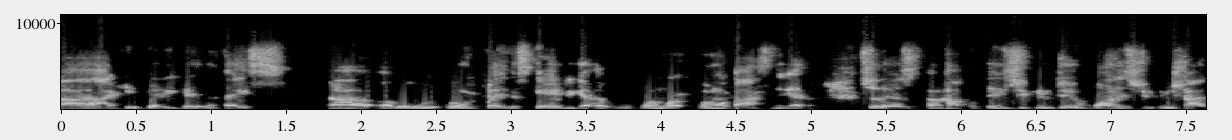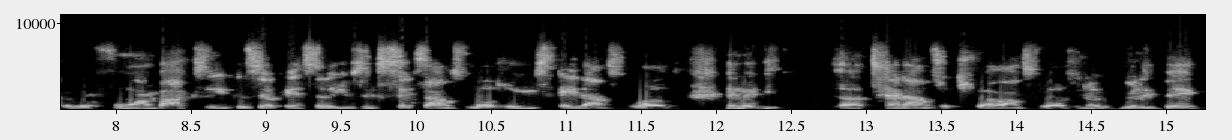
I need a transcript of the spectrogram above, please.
Uh, I keep getting hit in the face uh, when, we, when we play this game together, when we're when we're boxing together. So there's a couple things you can do. One is you can try to reform boxing. You can say, okay, instead of using six ounce gloves, we'll use eight ounce gloves, and maybe uh, 10 ounce or 12 ounce gloves, you know, really big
